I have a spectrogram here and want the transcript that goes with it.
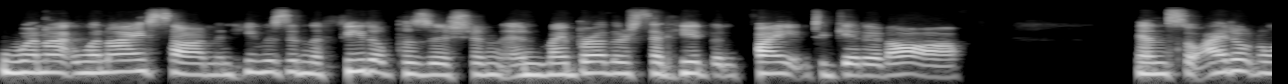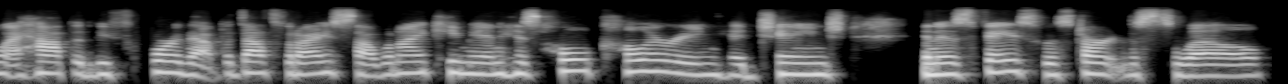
when I when I saw him and he was in the fetal position, and my brother said he had been fighting to get it off. And so I don't know what happened before that, but that's what I saw. When I came in, his whole coloring had changed and his face was starting to swell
